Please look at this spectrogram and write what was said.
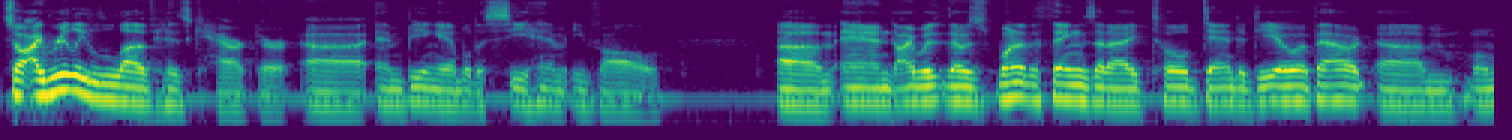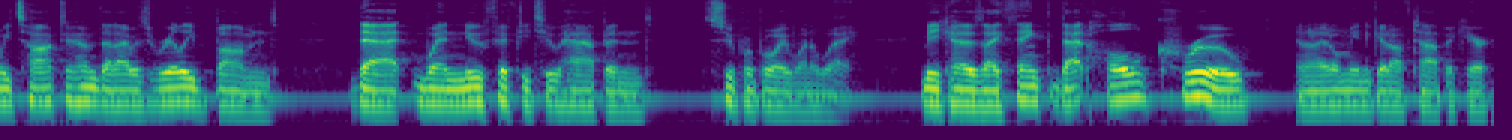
So I really love his character uh, and being able to see him evolve. Um, and I was that was one of the things that I told Dan DiDio about um, when we talked to him that I was really bummed that when New Fifty Two happened, Superboy went away because I think that whole crew and I don't mean to get off topic here,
